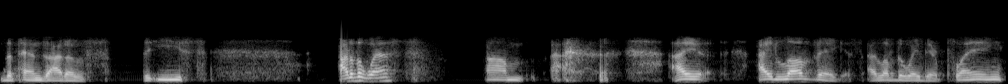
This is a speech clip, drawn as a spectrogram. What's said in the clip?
the Pens out of the East, out of the West. Um, I I love Vegas. I love the way they're playing.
